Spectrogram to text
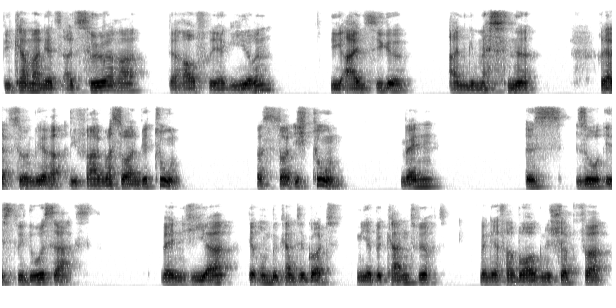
wie kann man jetzt als Hörer darauf reagieren? Die einzige angemessene Reaktion wäre die Frage, was sollen wir tun? was soll ich tun, wenn es so ist, wie du es sagst? Wenn hier der unbekannte Gott mir bekannt wird, wenn der verborgene Schöpfer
